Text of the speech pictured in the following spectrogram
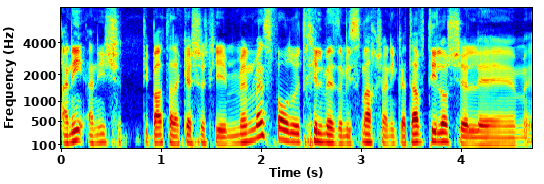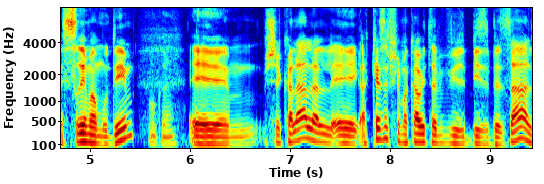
אני, אני, שדיברת על הקשר שלי עם מן מספורד, הוא התחיל מאיזה מסמך שאני כתבתי לו של אה, 20 עמודים, אוקיי. אה, שכלל על אה, הכסף שמכבי תל אביב בזבזה על,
